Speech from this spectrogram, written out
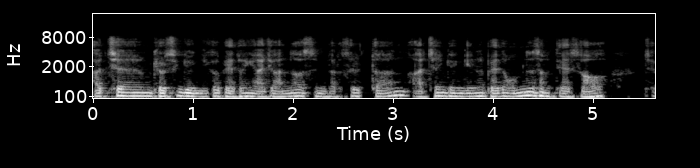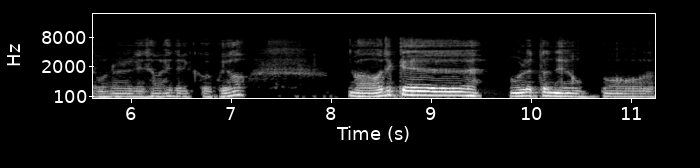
아침 결승 경기가 배당이 아직 안 나왔습니다. 그래서 일단 아침 경기는 배당 없는 상태에서 제가 오늘 예상을 해드릴 거고요. 어, 저께 올렸던 내용 어,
